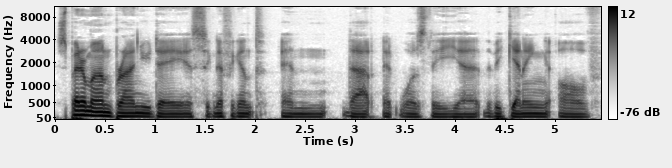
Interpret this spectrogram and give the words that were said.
Spider-Man: Brand New Day is significant in that it was the uh, the beginning of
